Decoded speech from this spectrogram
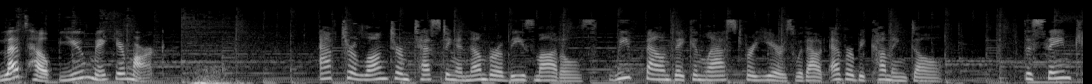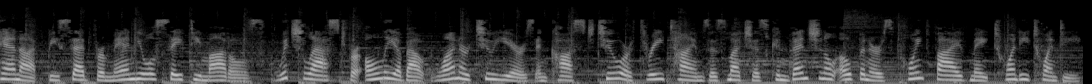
Let's help you make your mark. After long-term testing a number of these models, we've found they can last for years without ever becoming dull. The same cannot be said for manual safety models, which last for only about one or two years and cost two or three times as much as conventional openers. 5 May 2020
